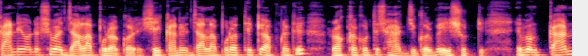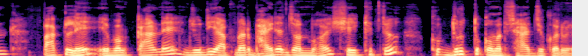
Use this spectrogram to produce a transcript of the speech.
কানে অনেক সময় জ্বালা পোড়া করে, সেই কানের জ্বালা পোড়া থেকে আপনাকে রক্ষা করতে সাহায্য করবে এই ওষুধটি। এবং কান পাকলে এবং কানে যদি আপনার ভাইরাস জন্ম হয়, সেই ক্ষেত্রেও খুব দ্রুত কমাতে সাহায্য করবে।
